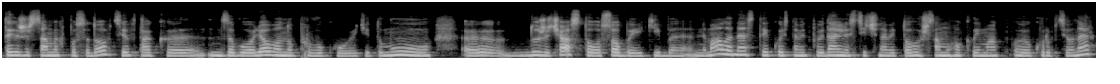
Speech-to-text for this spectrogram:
тих же самих посадовців так е, завуальовано провокують, і тому е, дуже часто особи, які би не мали нести якоїсь там відповідальності, чи навіть того ж самого клейма е, корупціонер,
